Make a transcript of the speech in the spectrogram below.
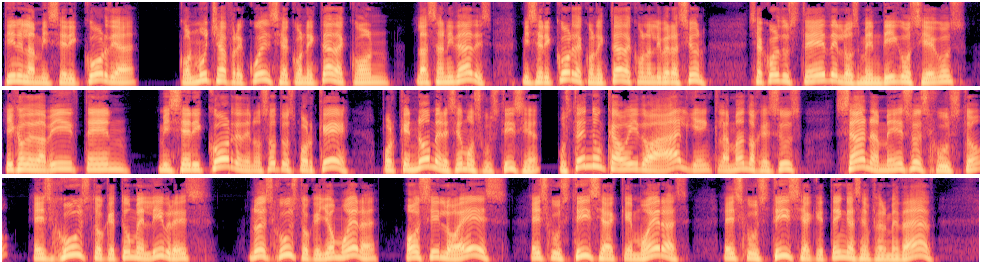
tiene la misericordia con mucha frecuencia conectada con las sanidades, misericordia conectada con la liberación. ¿Se acuerda usted de los mendigos ciegos? Hijo de David, ten misericordia de nosotros. ¿Por qué? Porque no merecemos justicia. Usted nunca ha oído a alguien clamando a Jesús, sáname, eso es justo. Es justo que tú me libres. No es justo que yo muera. Oh, sí lo es. Es justicia que mueras. Es justicia que tengas enfermedad.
